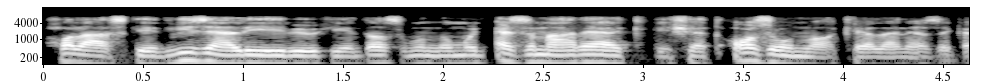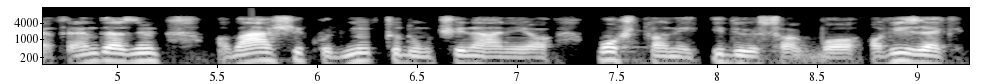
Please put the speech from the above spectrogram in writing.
halászként, vizen lévőként azt mondom, hogy ez már elkésett, azonnal kellene ezeket rendeznünk. A másik, hogy mit tudunk csinálni a mostani időszakban a vizek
